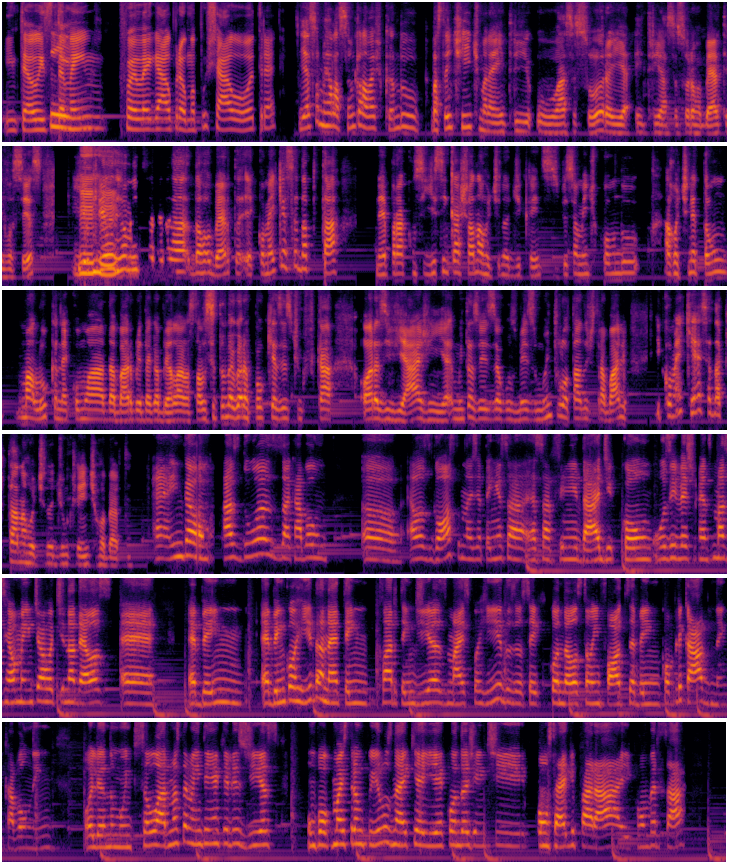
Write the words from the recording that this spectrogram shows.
Então, isso Sim. também foi legal para uma puxar a outra. E essa é uma relação que ela vai ficando bastante íntima, né? Entre o assessora e a, entre a assessora Roberta e vocês. E eu Uhum. queria realmente saber da, da Roberta é, como é que é se adaptar, né, para conseguir se encaixar na rotina de clientes, especialmente quando a rotina é tão maluca, né, como a da Bárbara e da Gabriela. Elas estavam citando agora há pouco que às vezes tinham que ficar horas em viagem e eh, muitas vezes alguns meses muito lotado de trabalho. E como é que é se adaptar na rotina de um cliente, Roberta? É, então, as duas acabam. Ah, elas gostam, né? Já tem essa, essa afinidade com os investimentos, mas realmente a rotina delas é, é, bem, é bem corrida, né? Tem, claro, tem dias mais corridos. Eu sei que quando elas estão em fotos é bem complicado, né? Acabam nem olhando muito o celular, mas também tem aqueles dias um pouco mais tranquilos, né? Que aí é quando a gente consegue parar e conversar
